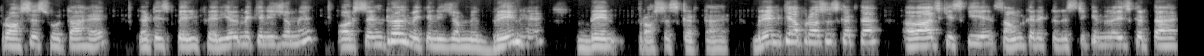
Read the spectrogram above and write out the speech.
प्रोसेस होता है दैट इज़ पेरीफेरियल मैकेनिज्म में और सेंट्रल मैकेनिज्म में ब्रेन है ब्रेन प्रोसेस करता है। ब्रेन क्या प्रोसेस करता है? आवाज़ किसकी है? साउंड करेक्टरिस्टिक एनालाइज करता है।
